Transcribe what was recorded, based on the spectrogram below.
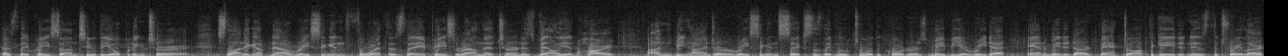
as they pace on to the opening turn. Sliding up now, racing in fourth as they pace around that turn is Valiant Heart. On behind her, racing in sixth as they move toward the quarter is Maybe Arita. Animated Art backed off the gate and is the trailer.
